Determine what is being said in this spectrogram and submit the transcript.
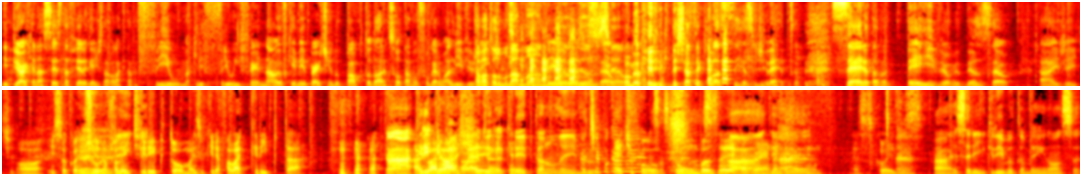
E pior que na sexta-feira que a gente tava lá, que tava frio, aquele frio infernal, eu fiquei meio pertinho do palco. Toda hora que soltava o fogo era um alívio. Tava gente. todo mundo amando, meu Deus do céu. Como eu queria que deixasse aquilo aceso direto. Sério, tava terrível, meu Deus do céu. Ai, gente. Ó, isso eu corrigi. É, eu falei gente. cripto, mas eu queria falar cripta. Ah, Agora eu cripta achei. moeda. O que é cripta? Não lembro. É tipo É caverna, tipo essas tumbas, coisas. é, Ah, caverna. Essas coisas. Ah, seria incrível também, nossa.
